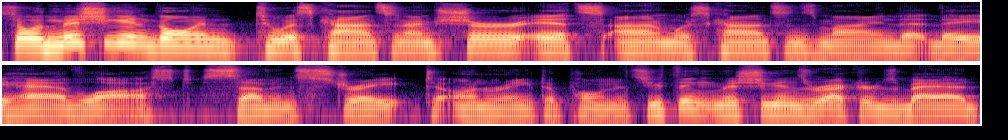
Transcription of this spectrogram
So with Michigan going to Wisconsin, I'm sure it's on Wisconsin's mind that they have lost seven straight to unranked opponents. You think Michigan's record's bad?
